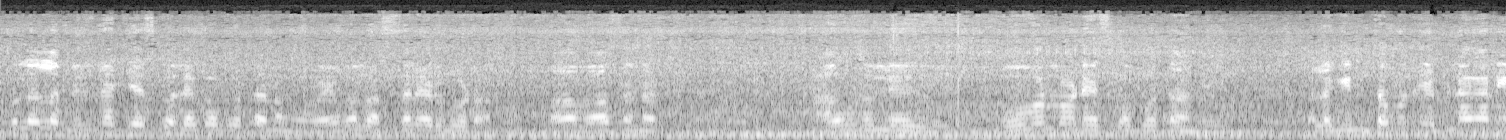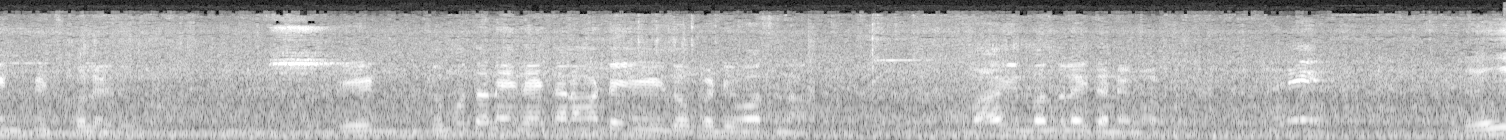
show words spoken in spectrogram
షాపులలో బిజినెస్ చేసుకోలేకపోతున్నాము ఎవరు వస్తలేరు కూడా. బాగా వాసన ఆవుడు లేదు. ఓవర్లోడ్ వేసుకోపోతుంది. వాళ్ళకి ఇంతకుముందు చెప్పినా కానీ వినిపించుకోలేదు. ఈ దుమ్ముతనం ఏదైతున్నామంటే ఇది ఒకటి వాసన. బాగా ఇబ్బందులు అవుతున్నాయి మాకు.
